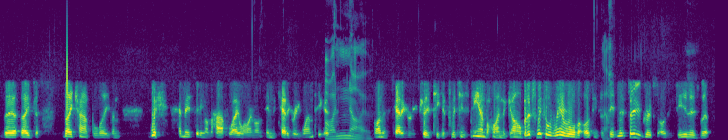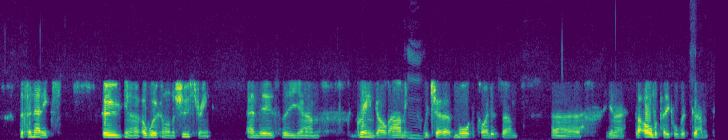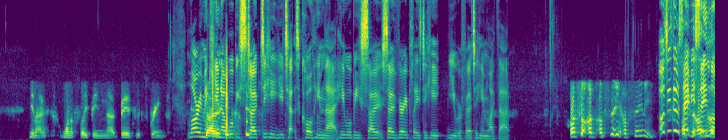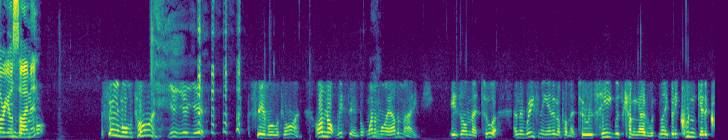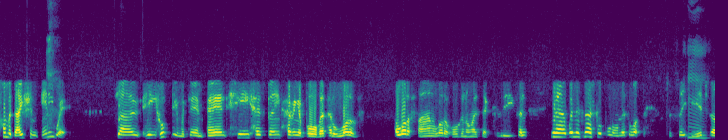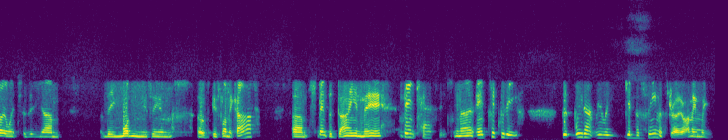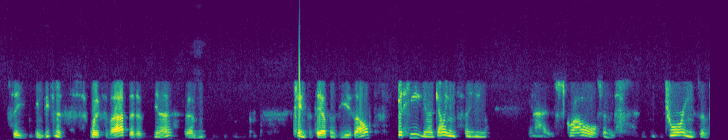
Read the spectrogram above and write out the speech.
they're they just they can't believe, and we and they're sitting on the halfway line on in the Category One ticket. Oh no! I'm in the Category Two tickets, which is down behind the goal, but it's with where all the Aussies are oh. sitting. There's two groups of Aussies here. There's the the fanatics who you know are working on a shoestring, and there's the um, Green and Gold Army, mm. which are more the kind of um, uh, you know the older people that. Um, you know, want to sleep in uh, beds with springs. Laurie McKenna so will be stoked to hear you t- call him that. He will be so so very pleased to hear you refer to him like that. I've, I've, I've seen I've seen him. I was just going to say, I've, have you seen I've, Laurie or Simon? I see him all the time. Yeah, yeah, yeah. I see him all the time. I'm not with them, but one yeah. of my other mates is on that tour. And the reason he ended up on that tour is he was coming over with me, but he couldn't get accommodation anywhere. So he hooked in with them, and he has been having a ball. They've had a lot of a lot of fun, a lot of organised activities, and you know when there's no football on, there's a lot to see here. Today I went to the um, the Modern Museum of Islamic Art. Um, spent the day in there. Fantastic, you know, antiquities that we don't really get to see in Australia. I mean, we see Indigenous works of art that are, you know, um, tens of thousands of years old. But here, you know, going and seeing, you know, scrolls and drawings of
